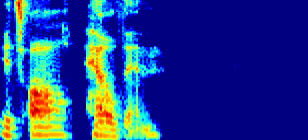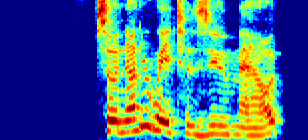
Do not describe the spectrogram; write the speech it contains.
It's all held in. So, another way to zoom out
